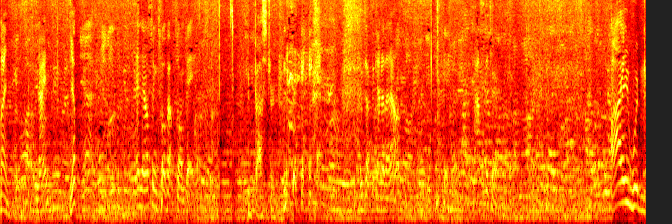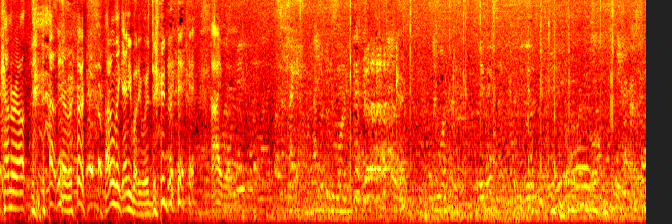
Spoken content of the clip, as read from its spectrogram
nine. Nine. Yep. And now swing 12 out Swamp Pay. You bastard. Would you to counter that out? Pass the turn. I would counter out. I don't think anybody would, dude. I will. Sing.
